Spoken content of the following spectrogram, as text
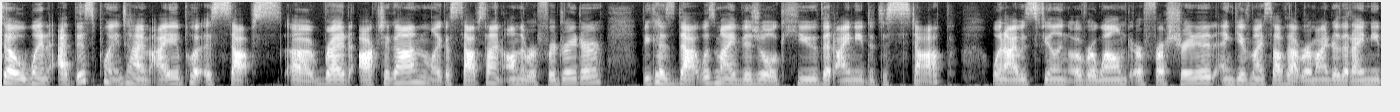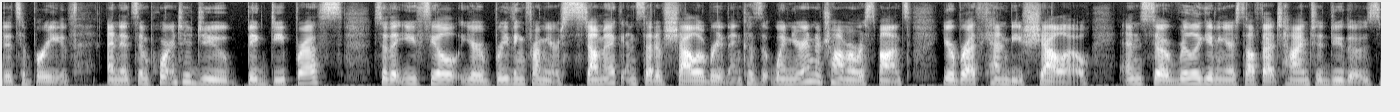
so when at this point in time, I put a stop uh, red octagon, like a stop sign on the refrigerator, because that was my visual cue that I needed to stop when I was feeling overwhelmed or frustrated and give myself that reminder that I needed to breathe. And it's important to do big deep breaths so that you feel you're breathing from your stomach instead of shallow breathing. Because when you're in a trauma response, your breath can be shallow. And so, really giving yourself that time to do those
